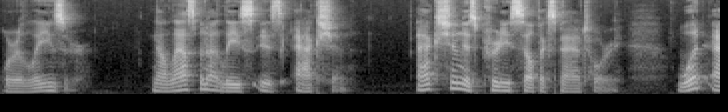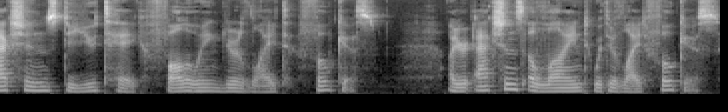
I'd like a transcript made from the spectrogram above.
or a laser? Now, last but not least is action. Action is pretty self explanatory. What actions do you take following your light focus? Are your actions aligned with your light focus?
